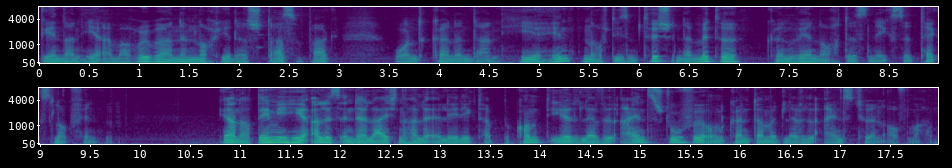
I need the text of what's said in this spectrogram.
gehen dann hier einmal rüber, nehmen noch hier das Straßepack und können dann hier hinten auf diesem Tisch in der Mitte können wir noch das nächste Textlog finden. Ja, nachdem ihr hier alles in der Leichenhalle erledigt habt, bekommt ihr Level 1 Stufe und könnt damit Level 1 Türen aufmachen.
